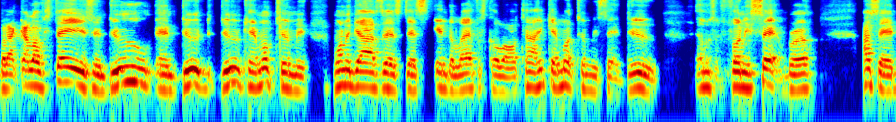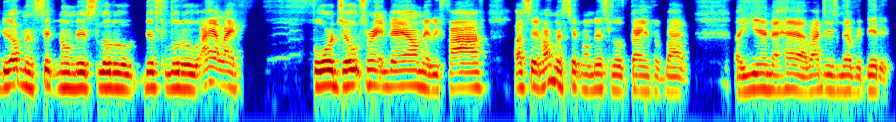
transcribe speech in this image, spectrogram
But I got off stage and dude and dude dude came up to me. One of the guys that's that's in the laughing school all the time. He came up to me and said, "Dude, that was a funny set, bro." I said, "Dude, I've been sitting on this little this little. I had like four jokes written down, maybe five. I said, I've been sitting on this little thing for about a year and a half. I just never did it.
